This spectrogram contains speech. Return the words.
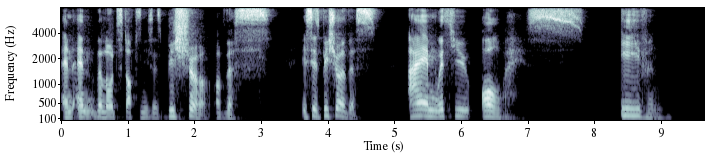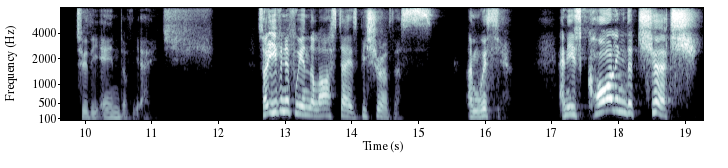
And, and the Lord stops and he says, Be sure of this. He says, Be sure of this. I am with you always, even to the end of the age. So even if we're in the last days, be sure of this. I'm with you. And he's calling the church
